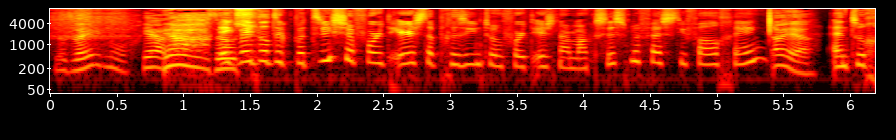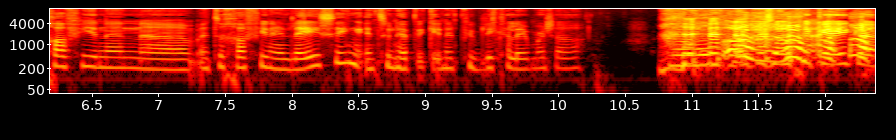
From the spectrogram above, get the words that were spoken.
Dat weet ik nog. Ja. Ja, dat Ik was- weet dat ik Patricia voor het eerst heb gezien toen ik voor het eerst naar Marxisme Festival ging. Oh ja. En toen gaf je een, eh, en toen gaf je een lezing. En toen heb ik in het publiek alleen maar zo. Mijn mond open zo gekeken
